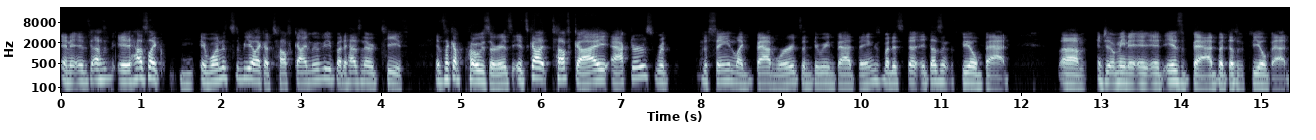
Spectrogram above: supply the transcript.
and it has it has like it wants to be like a tough guy movie, but it has no teeth it's like a poser. It's it's got tough guy actors with the saying like bad words and doing bad things, but it's it doesn't feel bad. Um, I mean, it, it is bad, but doesn't feel bad.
